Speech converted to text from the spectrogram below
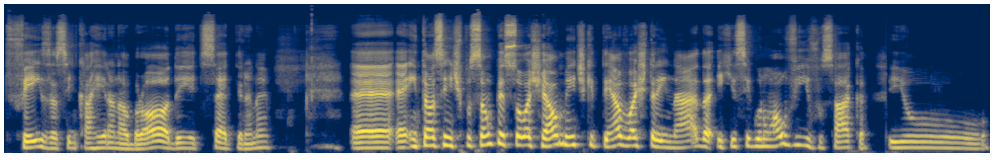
fez, assim, carreira na Broadway, etc, né. É, é, então, assim, tipo, são pessoas realmente que têm a voz treinada e que seguram ao vivo, saca? E o...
